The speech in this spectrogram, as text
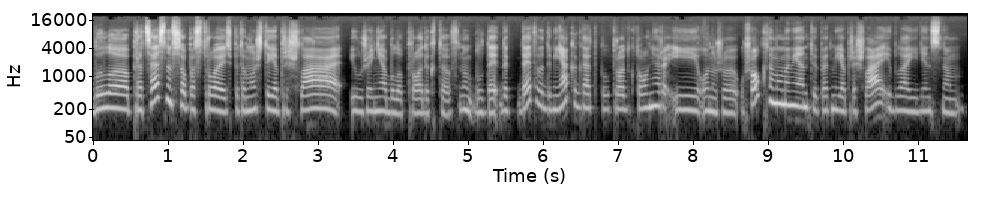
было процессно все построить, потому что я пришла и уже не было продуктов. Ну, был до, до- до этого до меня когда-то был продукт оунер и он уже ушел к тому моменту, и поэтому я пришла и была единственным,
